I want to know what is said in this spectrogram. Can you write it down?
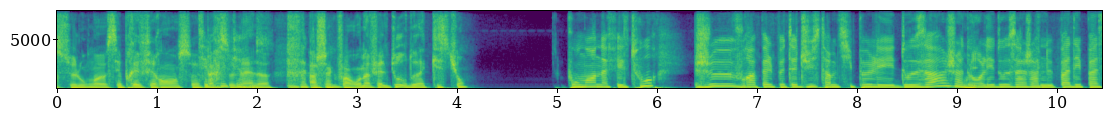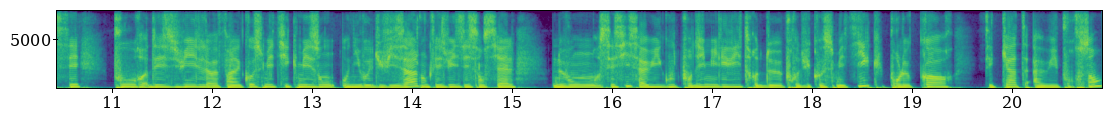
selon ses préférences personnelles à chaque fois. On a fait le tour de la question Pour moi, on a fait le tour. Je vous rappelle peut-être juste un petit peu les dosages. Alors les dosages à ne pas dépasser pour des huiles, enfin cosmétiques maison au niveau du visage. Donc les huiles essentielles ne vont, c'est 6 à 8 gouttes pour 10 millilitres de produits cosmétiques. Pour le corps, c'est 4 à 8%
